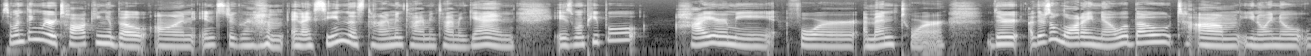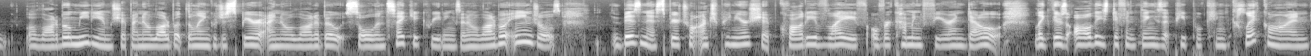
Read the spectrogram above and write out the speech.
so, one thing we were talking about on Instagram, and I've seen this time and time and time again, is when people hire me for a mentor there there's a lot i know about um you know i know a lot about mediumship i know a lot about the language of spirit i know a lot about soul and psychic readings i know a lot about angels business spiritual entrepreneurship quality of life overcoming fear and doubt. Like there's all these different things that people can click on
